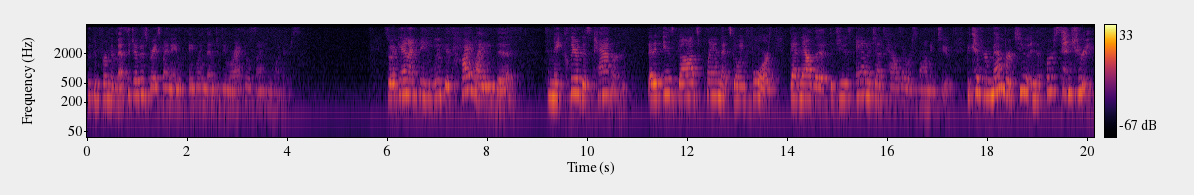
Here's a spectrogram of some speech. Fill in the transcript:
who confirmed the message of his grace by enabling them to do miraculous signs and wonders. So again, I think Luke is highlighting this to make clear this pattern that it is God's plan that's going forth that now the, the Jews and the Gentiles are responding to. Because remember, too, in the first century,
